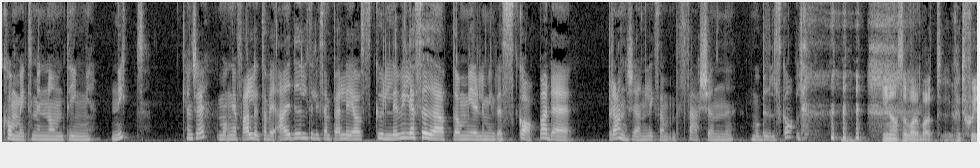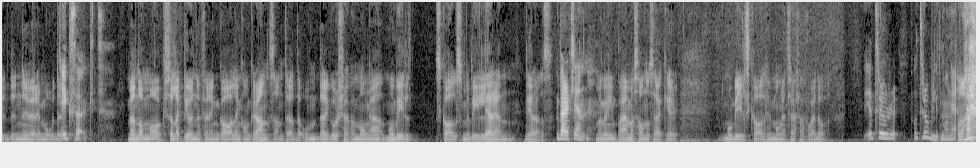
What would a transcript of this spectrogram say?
kommit med någonting nytt kanske. I många fall tar vi iDeal till exempel. Jag skulle vilja säga att de mer eller mindre skapade branschen, liksom fashion mobilskal. Mm. Innan så var det bara ett, ett skydd, nu är det mode. Exakt. Men de har också lagt grunden för en galen konkurrens antar jag, där det går att köpa många mobilskal som är billigare än deras. Verkligen. Man går in på Amazon och söker mobilskal, hur många träffar får jag då? Jag tror otroligt många.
